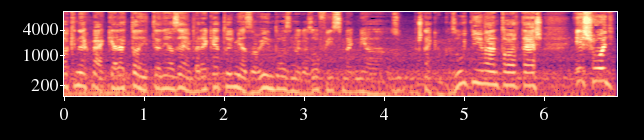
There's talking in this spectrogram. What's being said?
akinek meg kellett tanítani az embereket, hogy mi az a Windows, meg az Office, meg mi az, most nekünk az útnyilvántartás, és hogy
